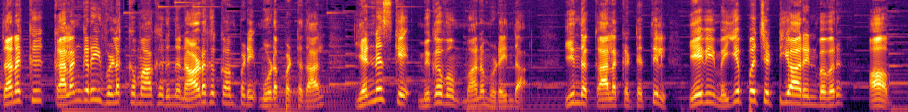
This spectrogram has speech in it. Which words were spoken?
தனக்கு கலங்கரை விளக்கமாக இருந்த நாடக கம்பெனி மூடப்பட்டதால் என்எஸ்கே மிகவும் மனமுடைந்தார். இந்த காலகட்டத்தில் ஏ. வி. மெய்யப்ப செட்டியார் என்பவர் ஆம்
